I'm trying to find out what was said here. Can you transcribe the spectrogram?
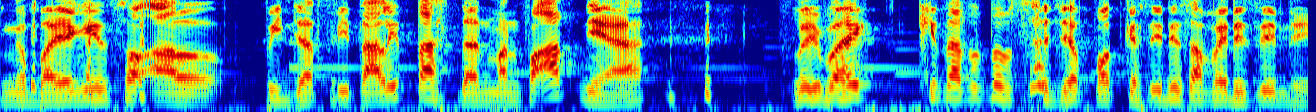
Ngebayangin soal pijat vitalitas dan manfaatnya Lebih baik kita tutup saja podcast ini sampai di sini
